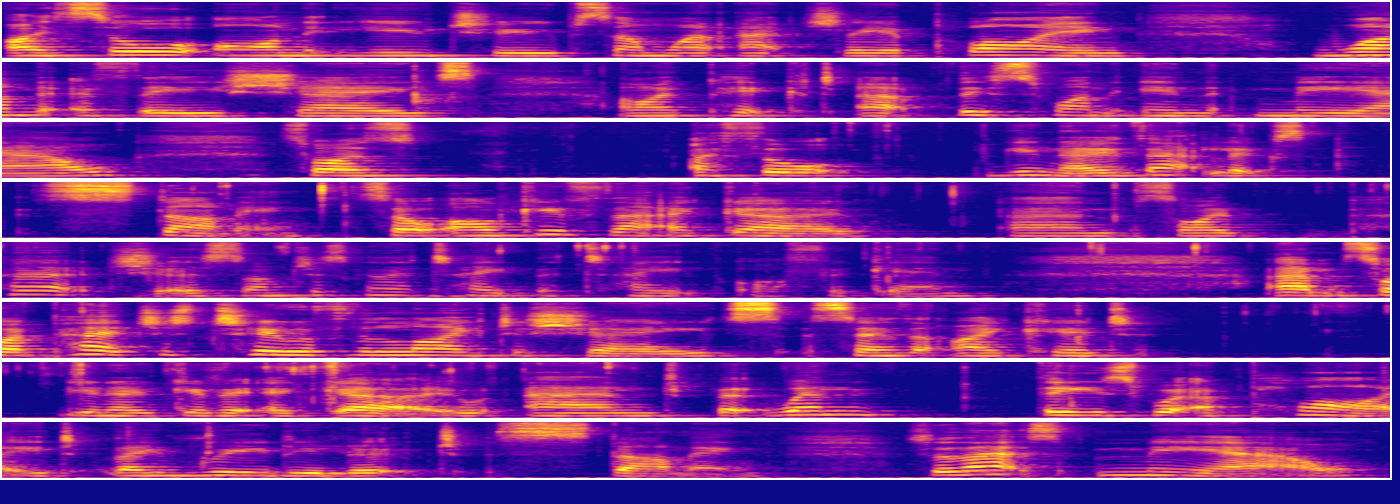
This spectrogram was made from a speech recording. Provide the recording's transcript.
I saw on YouTube someone actually applying one of these shades and I picked up this one in Meow. So I was I thought you know that looks stunning. So I'll give that a go. Um, so I purchased, I'm just going to take the tape off again. Um, so I purchased two of the lighter shades so that I could, you know, give it a go. And but when these were applied, they really looked stunning. So that's Meow.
